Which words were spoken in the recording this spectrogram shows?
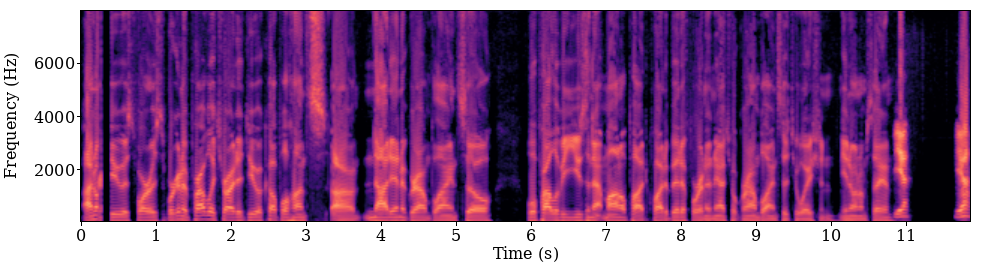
I don't do as far as we're going to probably try to do a couple hunts, uh, not in a ground blind. So, we'll probably be using that monopod quite a bit if we're in a natural ground blind situation. You know what I'm saying? Yeah, yeah,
